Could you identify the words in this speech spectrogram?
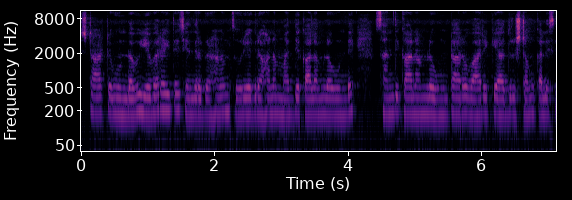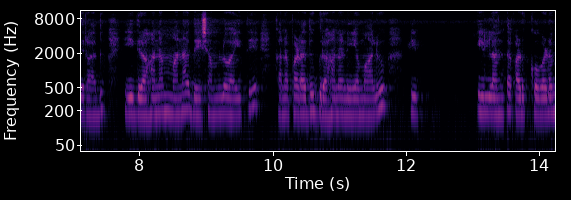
స్టార్ట్ ఉండవు. ఎవరైతే చంద్రగ్రహణం సూర్యగ్రహణం మధ్యకాలంలో ఉండే సంధి కాలంలో ఉంటారో వారికి అదృష్టం కలిసి రాదు. ఈ గ్రహణం మన దేశంలో అయితే కనపడదు. గ్రహణ నియమాలు ఇల్లంతా కడుక్కోవడం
